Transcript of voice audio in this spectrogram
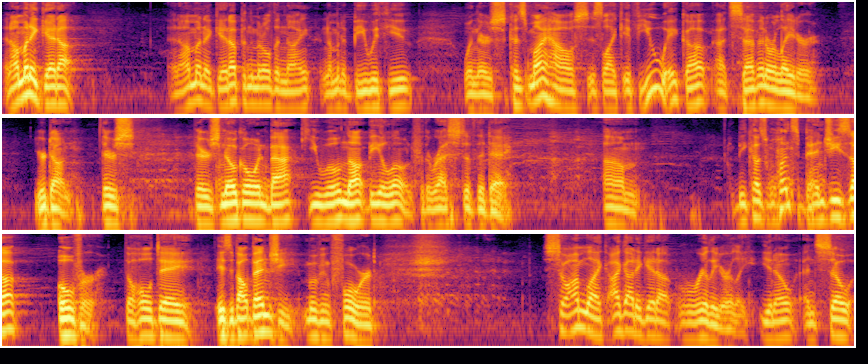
And I'm to get up. And I'm to get up in the middle of the night and I'm to be with you when there's, because my house is like, if you wake up at seven or later, you're done. There's, there's no going back. You will not be alone for the rest of the day. Um, because once Benji's up, over. The whole day is about Benji moving forward. So I'm like, I got to get up really early, you know? And so,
